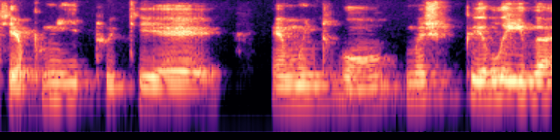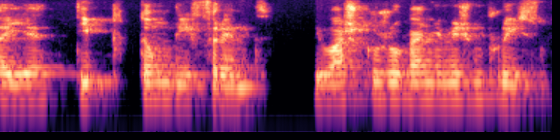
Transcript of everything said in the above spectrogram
que é bonito e que é, é muito bom, mas pela ideia, tipo, tão diferente. Eu acho que o jogo ganha mesmo por isso.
